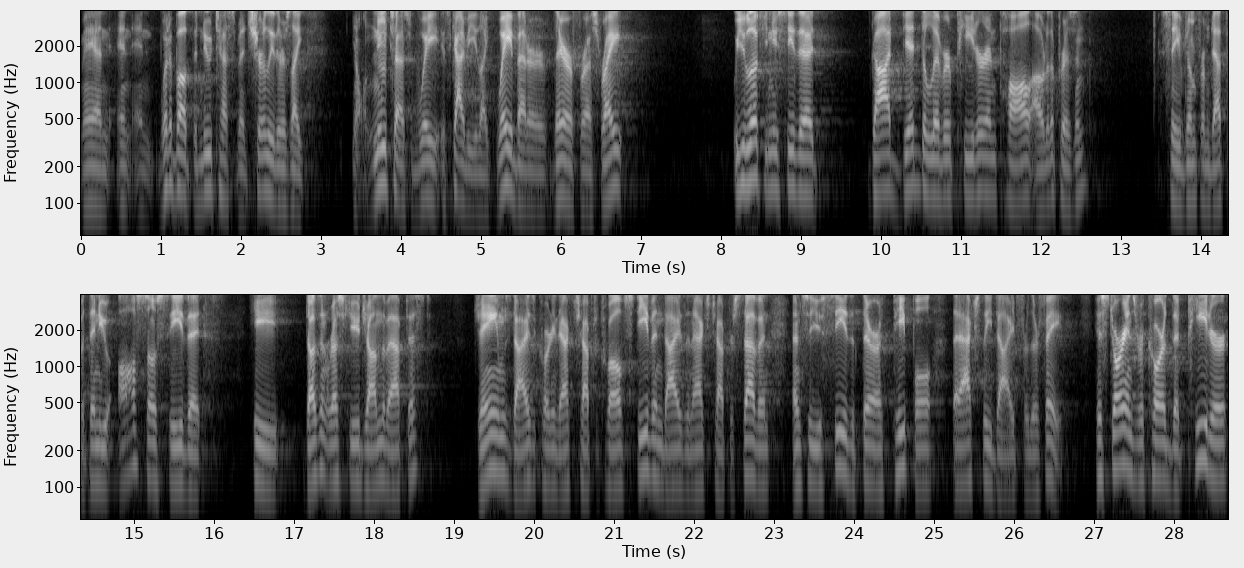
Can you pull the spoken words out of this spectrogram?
man, and, and what about the New Testament? Surely there's like, you know, New Testament, way, it's got to be like way better there for us, right? Well, you look and you see that God did deliver Peter and Paul out of the prison, saved them from death, but then you also see that he doesn't rescue John the Baptist. James dies according to Acts chapter 12. Stephen dies in Acts chapter 7. And so you see that there are people that actually died for their faith. Historians record that Peter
